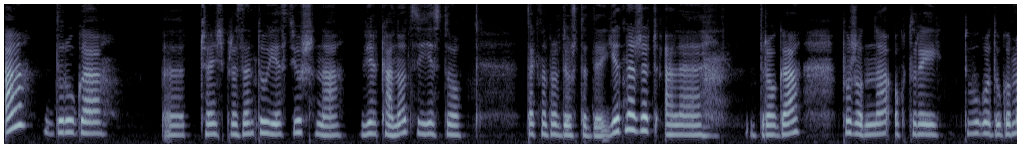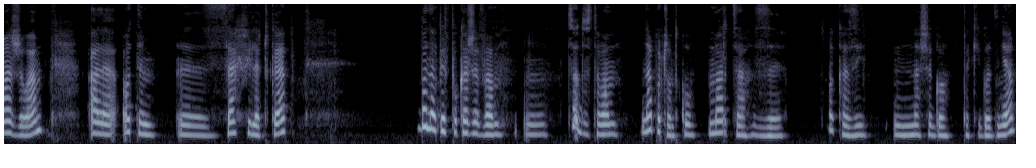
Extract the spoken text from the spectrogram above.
a druga e, część prezentu jest już na Wielkanoc i jest to tak naprawdę już wtedy jedna rzecz, ale droga, porządna, o której długo, długo marzyłam, ale o tym e, za chwileczkę, bo najpierw pokażę Wam, mm, co dostałam na początku marca z okazji naszego takiego dnia.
